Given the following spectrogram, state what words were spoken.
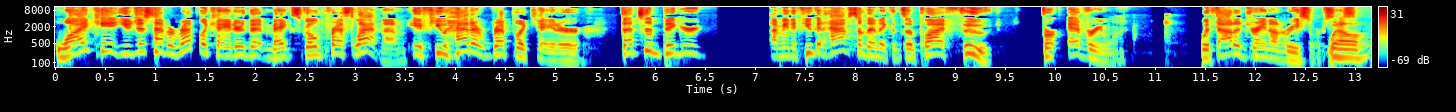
Why can't you just have a replicator that makes gold pressed latinum? If you had a replicator, that's a bigger, I mean, if you could have something that could supply food for everyone without a drain on resources. well,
